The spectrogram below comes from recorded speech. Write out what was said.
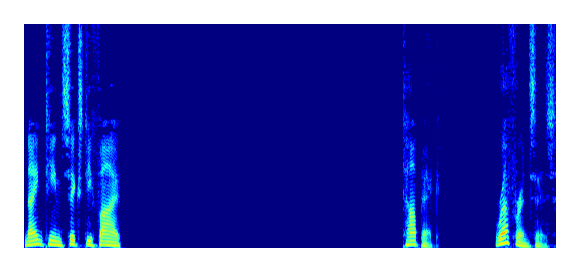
1965. References.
